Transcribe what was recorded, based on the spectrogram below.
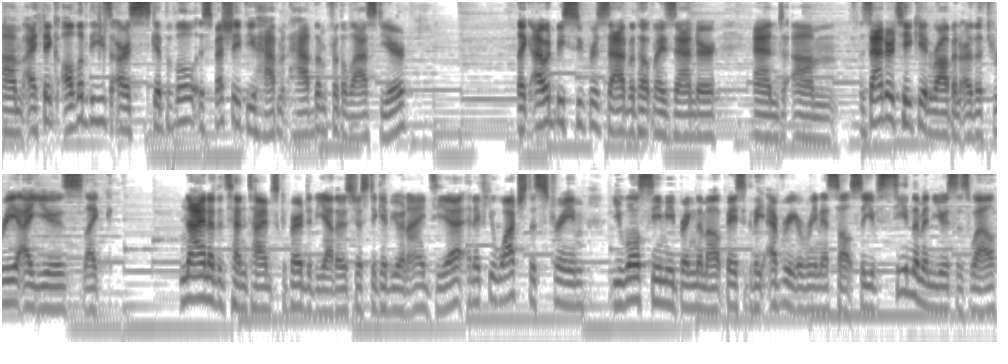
Um, I think all of these are skippable, especially if you haven't had them for the last year. Like, I would be super sad without my Xander, and um, Xander, Tiki, and Robin are the three I use, like, 9 out of 10 times compared to the others, just to give you an idea. And if you watch the stream, you will see me bring them out basically every Arena Assault, so you've seen them in use as well.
